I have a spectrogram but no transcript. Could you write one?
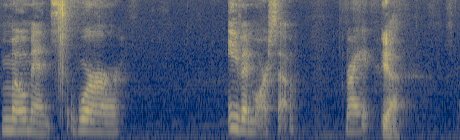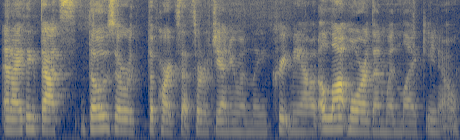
moments were even more so right Yeah. And i think that's those are the parts that sort of genuinely creep me out a lot more than when like you know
